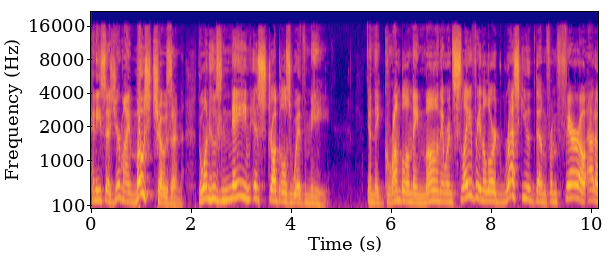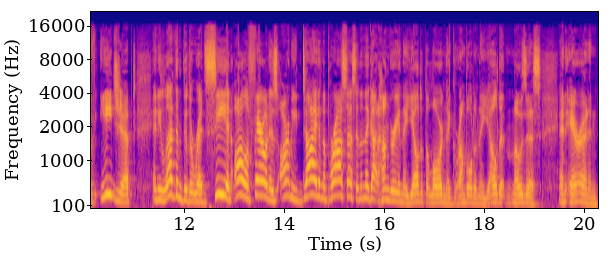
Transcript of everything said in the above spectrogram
and he says, You're my most chosen, the one whose name is struggles with me. And they grumble and they moan. They were in slavery, and the Lord rescued them from Pharaoh out of Egypt, and he led them through the Red Sea, and all of Pharaoh and his army died in the process. And then they got hungry and they yelled at the Lord, and they grumbled and they yelled at Moses and Aaron, and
